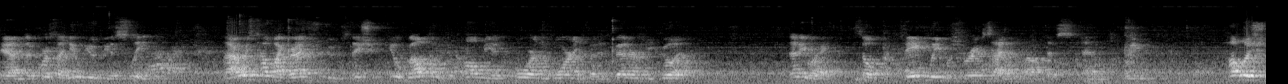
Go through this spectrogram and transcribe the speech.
And of course, I knew he would be asleep. And I always tell my graduate students they should feel welcome to call me at 4 in the morning, but it better be good. Anyway, so Dave Lee was very excited about this, and we published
